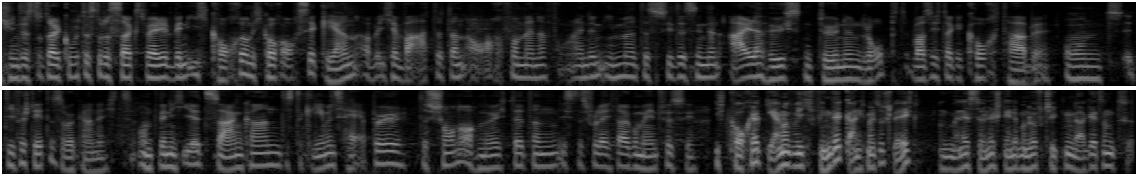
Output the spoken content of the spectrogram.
Ich finde es total gut, dass du das sagst, weil wenn ich koche, und ich koche auch sehr gern, aber ich erwarte dann auch von meiner Freundin immer, dass sie das in den allerhöchsten Tönen lobt, was ich da gekocht habe. Und die versteht das aber gar nicht. Und wenn ich ihr jetzt sagen kann, dass der Clemens Heipel das schon auch möchte, dann ist das vielleicht ein Argument für sie. Ich koche ja gern und wie ich finde, gar nicht mal so schlecht. Und meine Söhne stehen aber nur auf Chicken Nuggets und, äh,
